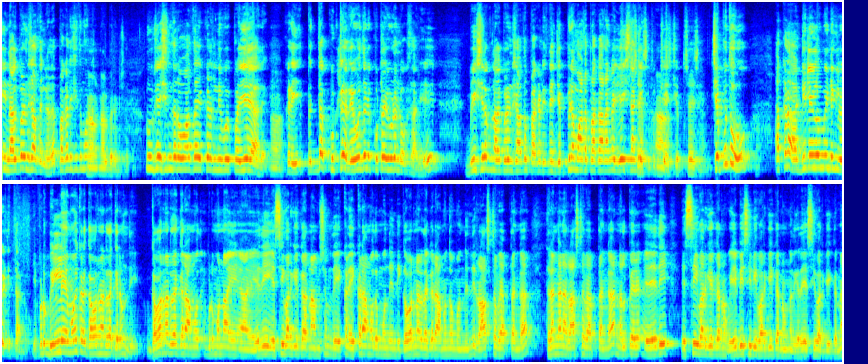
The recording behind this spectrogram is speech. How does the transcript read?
ఈ నలభై రెండు శాతం కదా? ప్రకటించింది మొన్న? నలభై రెండు శాతం. నువ్వు చేసిన తర్వాత ఇక్కడ నువ్వు చేయాలి. ఇక్కడ పెద్ద కుట్ర రేవంత్ రెడ్డి కుట్ర చూడండి ఒకసారి. బీసీలకు నలభై రెండు శాతం ప్రకటించి నేను చెప్పిన మాట ప్రకారంగా చేసిన చెప్తూ. చెప్తూ అక్కడ ఢిల్లీలో మీటింగ్లు పెట్టిస్తాడు. ఇప్పుడు బిల్లు ఏమో ఇక్కడ గవర్నర్ దగ్గర ఉంది. గవర్నర్ దగ్గర ఆమోదం ఇప్పుడు మొన్న ఏది ఎస్సీ వర్గీకరణ అంశం ఇది ఎక్కడ ఎక్కడ ఆమోదం పొందింది? గవర్నర్ దగ్గర ఆమోదం పొందింది. రాష్ట్ర వ్యాప్తంగా తెలంగాణ రాష్ట్ర వ్యాప్తంగా నలభై ఏది ఎస్సీ వర్గీకరణ ఏబిసిడి వర్గీకరణ ఉన్నది కదా ఎస్సీ వర్గీకరణ.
